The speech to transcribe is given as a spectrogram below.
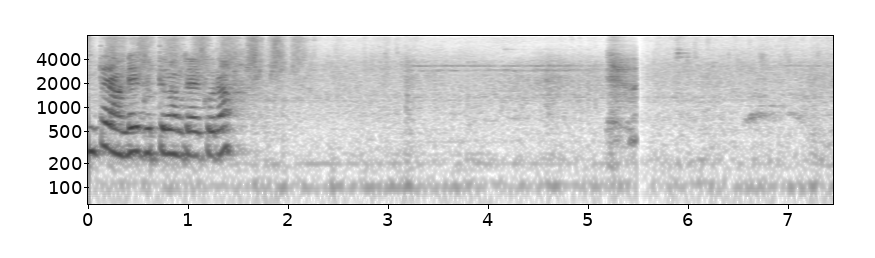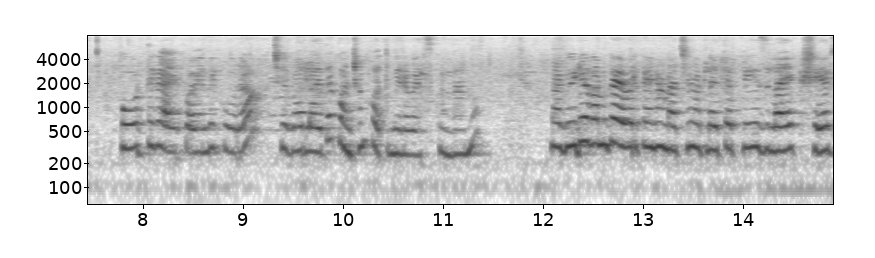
ఇంతే అండి గుత్తి వంకాయ కూర. పూర్తిగా అయిపోయింది కూర. చివరిలో అయితే కొంచెం కొత్తిమీర వేసుకుందాము. నా వీడియో కనుక ఎవరికైనా నచ్చినట్లయితే please like share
